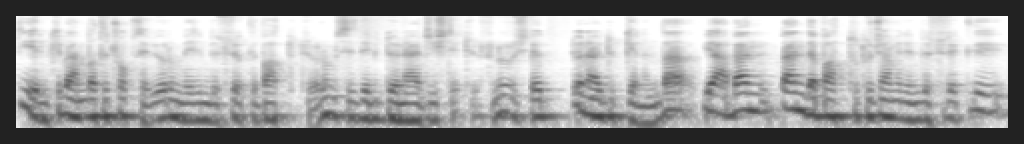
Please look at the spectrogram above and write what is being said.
Diyelim ki ben BAT'ı çok seviyorum elimde sürekli BAT tutuyorum. Siz de bir dönerci işletiyorsunuz. İşte döner dükkanında ya ben ben de BAT tutacağım elimde sürekli.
